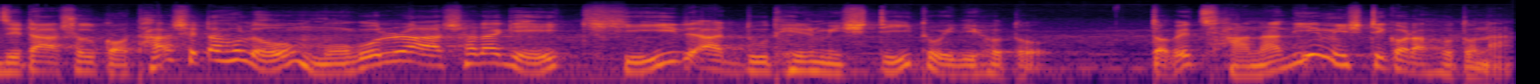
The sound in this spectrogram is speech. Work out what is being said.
যেটা আসল কথা সেটা হলো, মোগলরা আসার আগে ক্ষীর আর দুধের মিষ্টি তৈরি হতো। তবে ছানা দিয়ে মিষ্টি করা হতো না।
